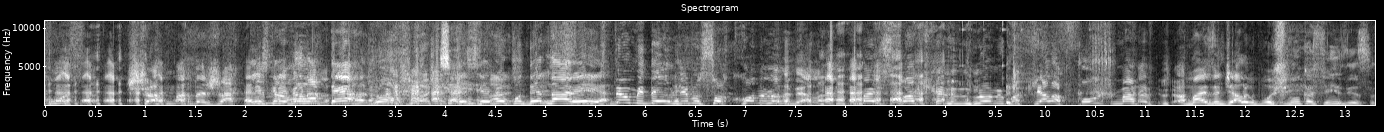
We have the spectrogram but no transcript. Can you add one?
russa chamada Jaquina Ela escreveu na terra, João. Ela escreveu com o dedo na areia. Então me dê o livro, só come o nome dela. Mas só aquele nome com aquela fonte maravilhosa. Mas o Diálogo Possível... Nunca fiz isso.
